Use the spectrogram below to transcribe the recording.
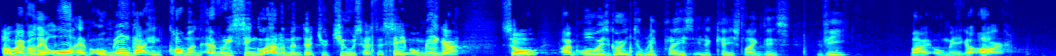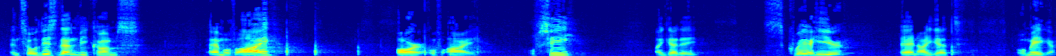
However, they all have omega in common. Every single element that you choose has the same omega, so I'm always going to replace, in a case like this, V by omega r. And so this then becomes m of i, r of i of c. I get a square here, and I get omega.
